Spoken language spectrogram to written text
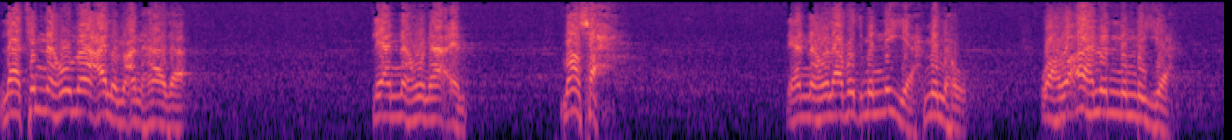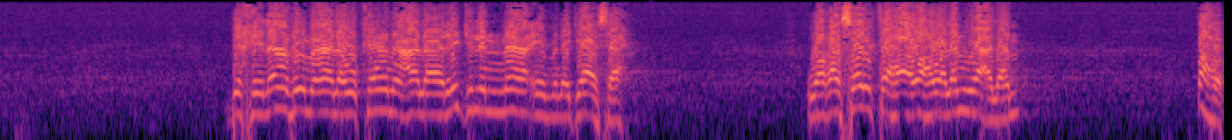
لكنه ما علم عن هذا لأنه نائم. ما صح لأنه لابد من نية منه وهو أهل للنية. بخلاف ما لو كان على رجل النائم نجاسة وغسلتها وهو لم يعلم طهر.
